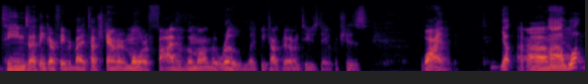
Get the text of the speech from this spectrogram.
teams I think are favored by a touchdown or more, five of them on the road, like we talked about on Tuesday, which is wild. Yep. Um, uh, what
